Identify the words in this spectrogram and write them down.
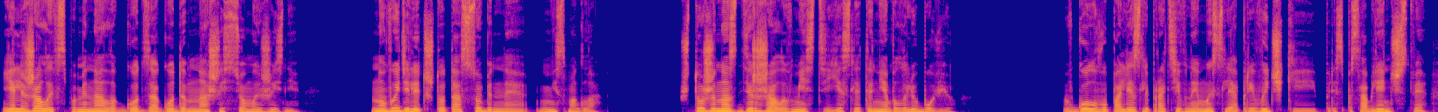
Я лежала и вспоминала год за годом нашей сёмой жизни. Но выделить что-то особенное не смогла. Что же нас держало вместе, если это не было любовью? В голову полезли противные мысли о привычке и приспособленчестве —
